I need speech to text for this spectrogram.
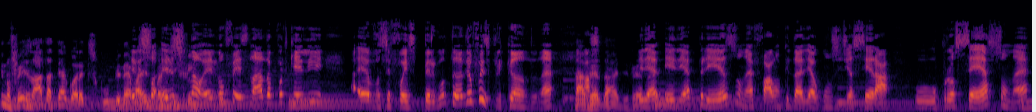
E não fez nada até agora, desculpe, né? Ele mas, só, mas, ele, não, ele não fez nada porque ele. É, você foi perguntando e eu fui explicando, né? Tá, As, verdade, verdade. Ele é, ele é preso, né? Falam que dali a alguns dias será o processo, né?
